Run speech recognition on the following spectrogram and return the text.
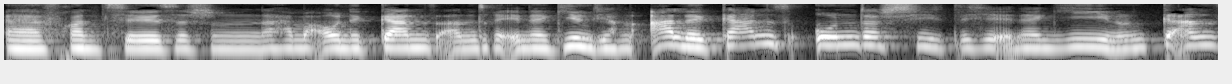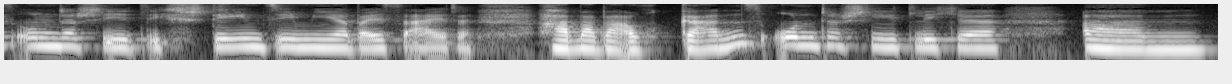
äh, französischen haben auch eine ganz andere Energie und die haben alle ganz unterschiedliche Energien und ganz unterschiedlich stehen sie mir beiseite, haben aber auch ganz unterschiedliche ähm,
